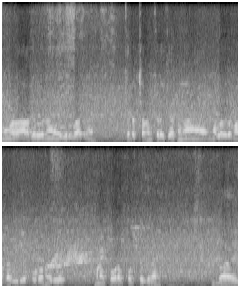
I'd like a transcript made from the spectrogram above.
உங்களோட ஆதரவை நான் எதிர்பார்க்குறேன். கிடைச்சாலும் கிடைக்காதும் நான் நல்ல விதமாக தான் வீடியோ போடணும்னு ஒரு முனைப்போடு போட்டுருக்கிறேன் பாய்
